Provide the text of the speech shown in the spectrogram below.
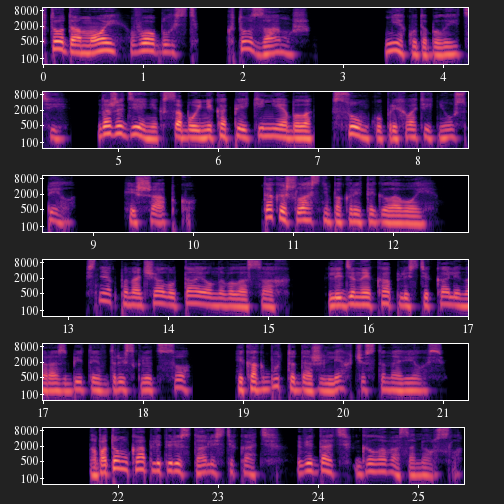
Кто домой в область, кто замуж. Некуда было идти. Даже денег с собой ни копейки не было, сумку прихватить не успела. И шапку. Так и шла с непокрытой головой. Снег поначалу таял на волосах, Ледяные капли стекали на разбитое вдрызг лицо, и как будто даже легче становилось. А потом капли перестали стекать. Видать, голова замерзла.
